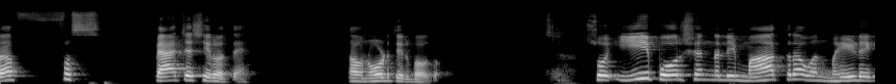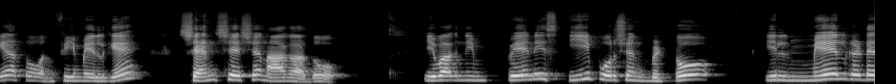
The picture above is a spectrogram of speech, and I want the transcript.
ರಫ್ ಪ್ಯಾಚಸ್ ಇರುತ್ತೆ. ತಾವು ನೋಡ್ತಿರ್ಬೋದು. ಸೊ ಈ ಪೋರ್ಷನ್ನಲ್ಲಿ ಮಾತ್ರ ಒಂದು ಮಹಿಳೆಗೆ ಅಥವಾ ಒಂದು ಫೀಮೇಲ್ಗೆ ಸೆನ್ಸೇಷನ್ ಆಗೋದು. ಇವಾಗ ನಿಮ್ಮ ಪೇನಿಸ್ ಈ ಪೋರ್ಷನ್ ಬಿಟ್ಟು ಇಲ್ಲಿ ಮೇಲ್ಗಡೆ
